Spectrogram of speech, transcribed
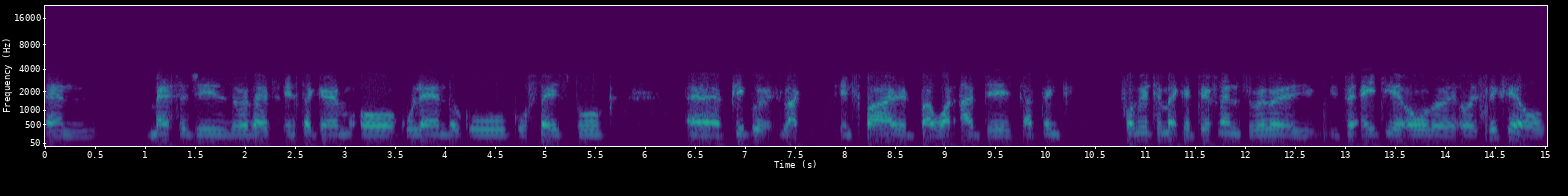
and messages, whether it's Instagram or Kulendo, ku, ku Facebook, uh, people like inspired by what I did. I think for me to make a difference, whether it's an eight-year-old or, or a six-year-old,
